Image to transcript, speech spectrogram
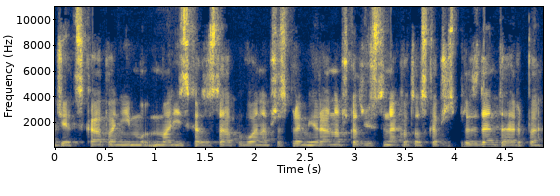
Dziecka, pani Malicka została powołana przez premiera, na przykład Justyna Kotowska przez prezydenta RP.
